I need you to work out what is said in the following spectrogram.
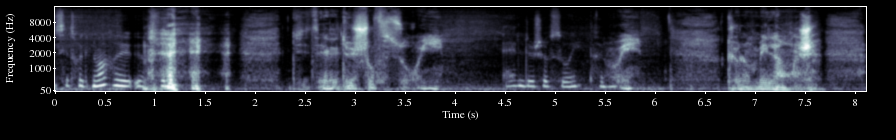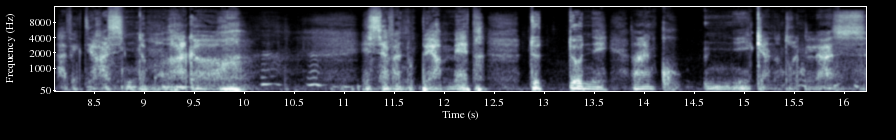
ces trucs noirs, euh, Ursulin? Des ailes de chauve-souris. De chauve-souris, très bien. Oui. Que l'on mélange avec des racines de mandragore. Et ça va nous permettre de donner un goût unique à notre glace.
